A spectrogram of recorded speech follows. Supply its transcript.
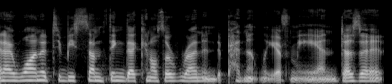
and I want it to be something that can also run independently of me and doesn't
